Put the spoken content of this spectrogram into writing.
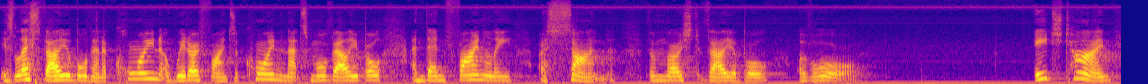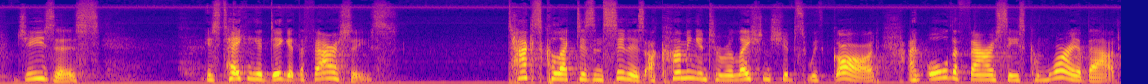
is less valuable than a coin. A widow finds a coin, and that's more valuable. And then finally, a son, the most valuable of all. Each time, Jesus is taking a dig at the Pharisees. Tax collectors and sinners are coming into relationships with God, and all the Pharisees can worry about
